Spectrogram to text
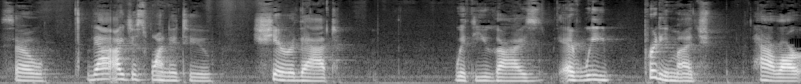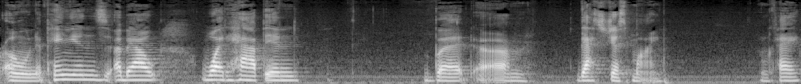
So, that I just wanted to share that with you guys. We pretty much have our own opinions about what happened, but um, that's just mine. Okay?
